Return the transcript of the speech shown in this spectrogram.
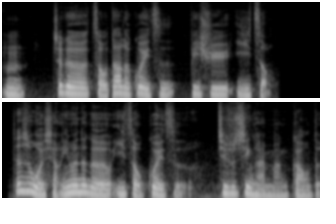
嗯，这个走道的柜子必须移走。”但是我想，因为那个移走柜子技术性还蛮高的，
